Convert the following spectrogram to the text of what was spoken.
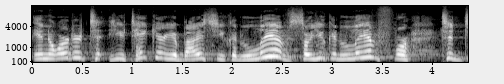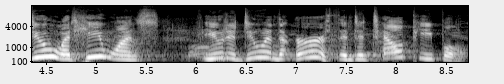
in order to you take care of your body so you can live so you can live for to do what he wants you to do in the earth and to tell people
